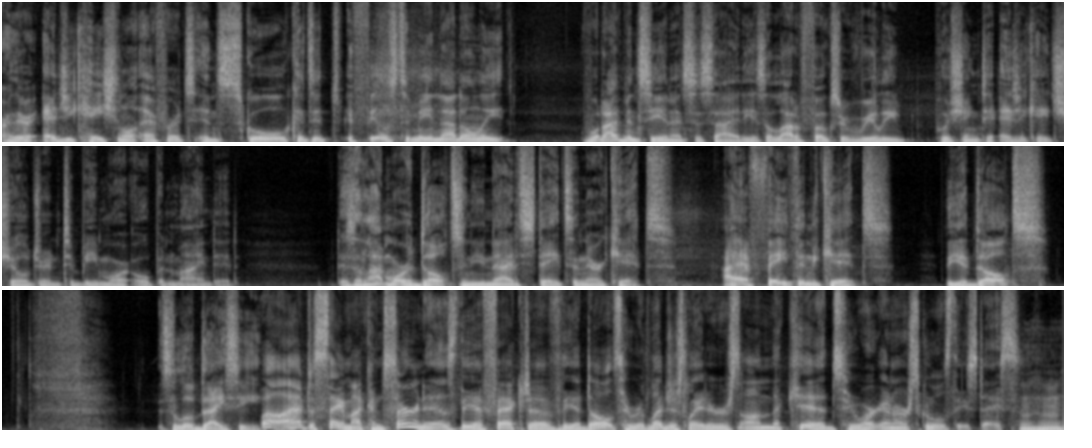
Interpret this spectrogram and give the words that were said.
Are there educational efforts in school? Because it, it feels to me not only what I've been seeing in society is a lot of folks are really pushing to educate children to be more open minded. There's a lot more adults in the United States than there are kids. I have faith in the kids. The adults, it's a little dicey. Well, I have to say, my concern is the effect of the adults who are legislators on the kids who are in our schools these days. Mm-hmm.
